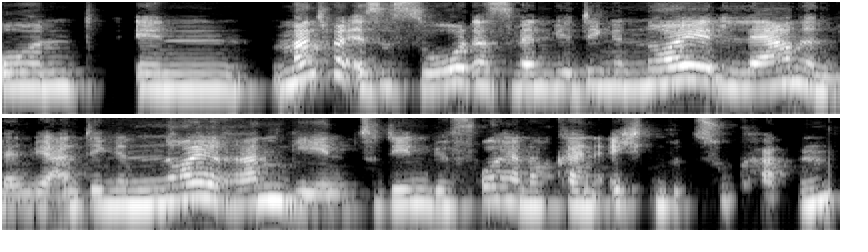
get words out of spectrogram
Und in, manchmal ist es so, dass wenn wir Dinge neu lernen, wenn wir an Dinge neu rangehen, zu denen wir vorher noch keinen echten Bezug hatten,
